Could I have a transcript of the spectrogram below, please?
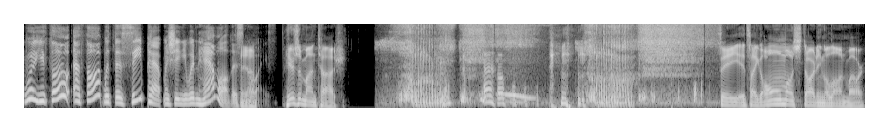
Well, you thought I thought with the CPAP machine you wouldn't have all this Yeah. noise. Here's a montage. Oh. See, it's like almost starting the lawnmower.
